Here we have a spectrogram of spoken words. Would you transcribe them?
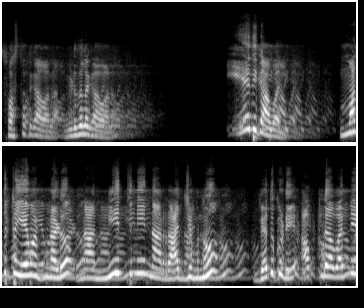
స్వస్థత కావాలా? విడుదల కావాలా? ఏది కావాలి? మొదట ఏమంటున్నాడు? నా నీతిని నా రాజ్యమును వెదుకుడి. అప్పుడు అవన్నీ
